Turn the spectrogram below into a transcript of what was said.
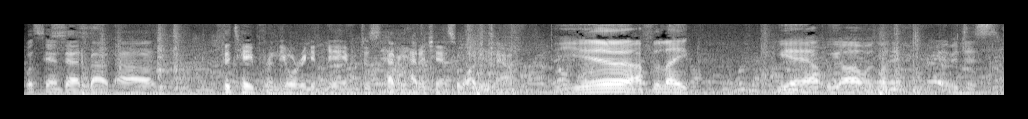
What stands out about uh, the tape from the Oregon game, just having had a chance to watch it now? Yeah, I feel like yeah, we always like it was just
